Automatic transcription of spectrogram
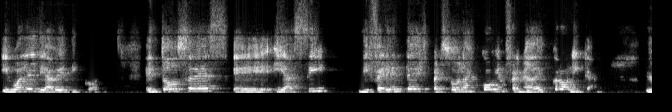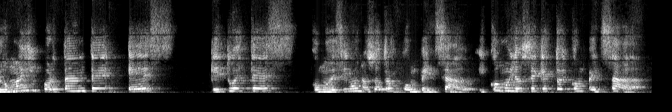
Igual el diabético. Entonces, eh, y así diferentes personas con enfermedades crónicas. Lo más importante es que tú estés, como decimos nosotros, compensado. ¿Y cómo yo sé que estoy compensada?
